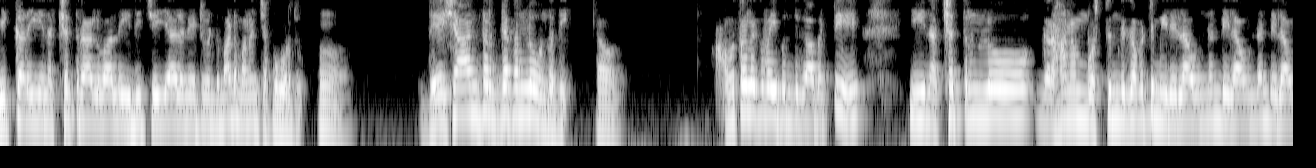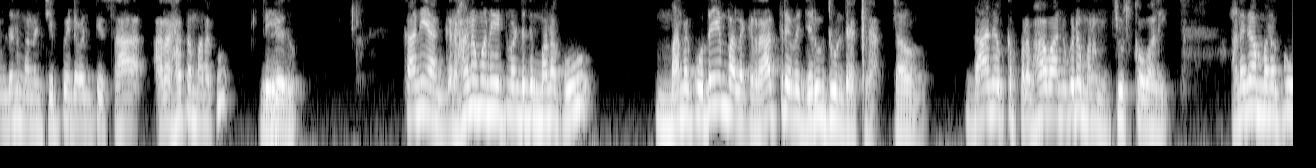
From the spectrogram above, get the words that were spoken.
ఇక్కడ ఈ నక్షత్రాల వాళ్ళు ఇది చెయ్యాలనేటువంటి మాట మనం చెప్పకూడదు. దేశాంతర్గతంలో ఉన్నది. అవును. అవతలకు వైపు ఉంది కాబట్టి ఈ నక్షత్రంలో గ్రహణం వస్తుంది కాబట్టి మీరు ఇలా ఉండండి ఇలా ఉండండి ఇలా ఉండండి మనం చెప్పేటువంటి సా అర్హత మనకు లేదు. కానీ ఆ గ్రహణం అనేటువంటిది మనకు మనకు ఉదయం వాళ్ళకి రాత్రి అవి జరుగుతుంటాయి అట్లా. అవును. దాని యొక్క ప్రభావాన్ని కూడా మనం చూసుకోవాలి. అనగా మనకు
